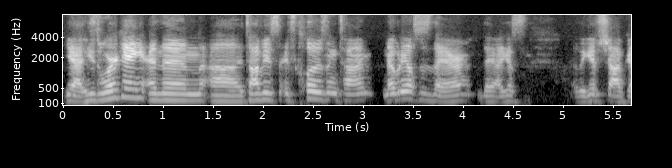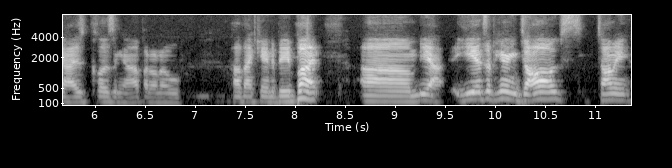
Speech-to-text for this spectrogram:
yeah, he's working, and then uh, it's obvious it's closing time. Nobody else is there. They, I guess, the gift shop guys closing up. I don't know how that came to be, but um, yeah, he ends up hearing dogs. Tommy,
